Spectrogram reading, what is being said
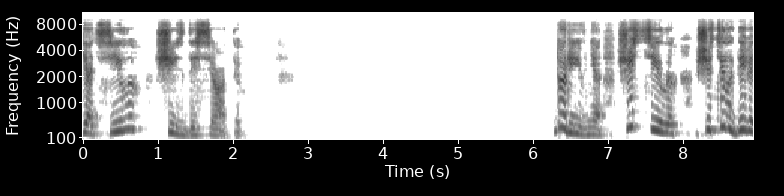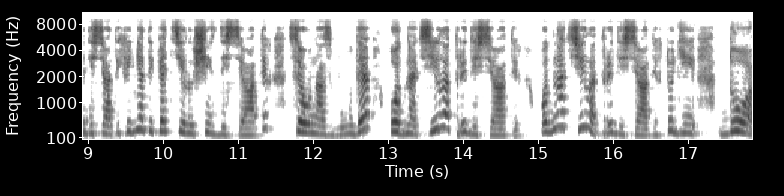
5,6. Дорівнює 6,9 відняти 5,6, це у нас буде 1,3. 1,3. Тоді до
